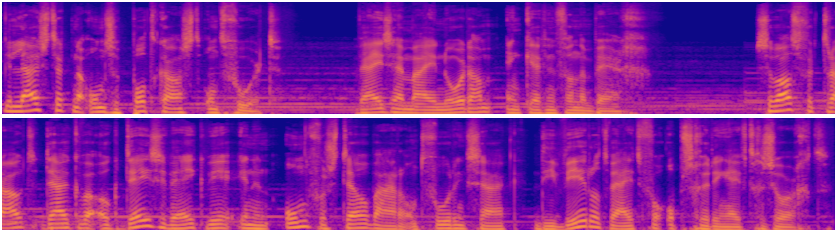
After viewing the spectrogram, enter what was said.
Je luistert naar onze podcast Ontvoerd. Wij zijn Maya Noordam en Kevin van den Berg. Zoals vertrouwd duiken we ook deze week weer in een onvoorstelbare ontvoeringszaak die wereldwijd voor opschudding heeft gezorgd.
